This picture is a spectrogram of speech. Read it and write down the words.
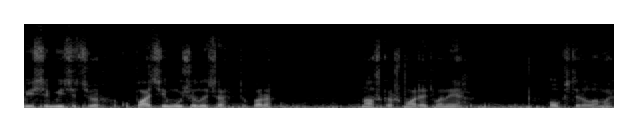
Вісім місяців окупації мучилися, тепер нас кошмарять вони обстрілами.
